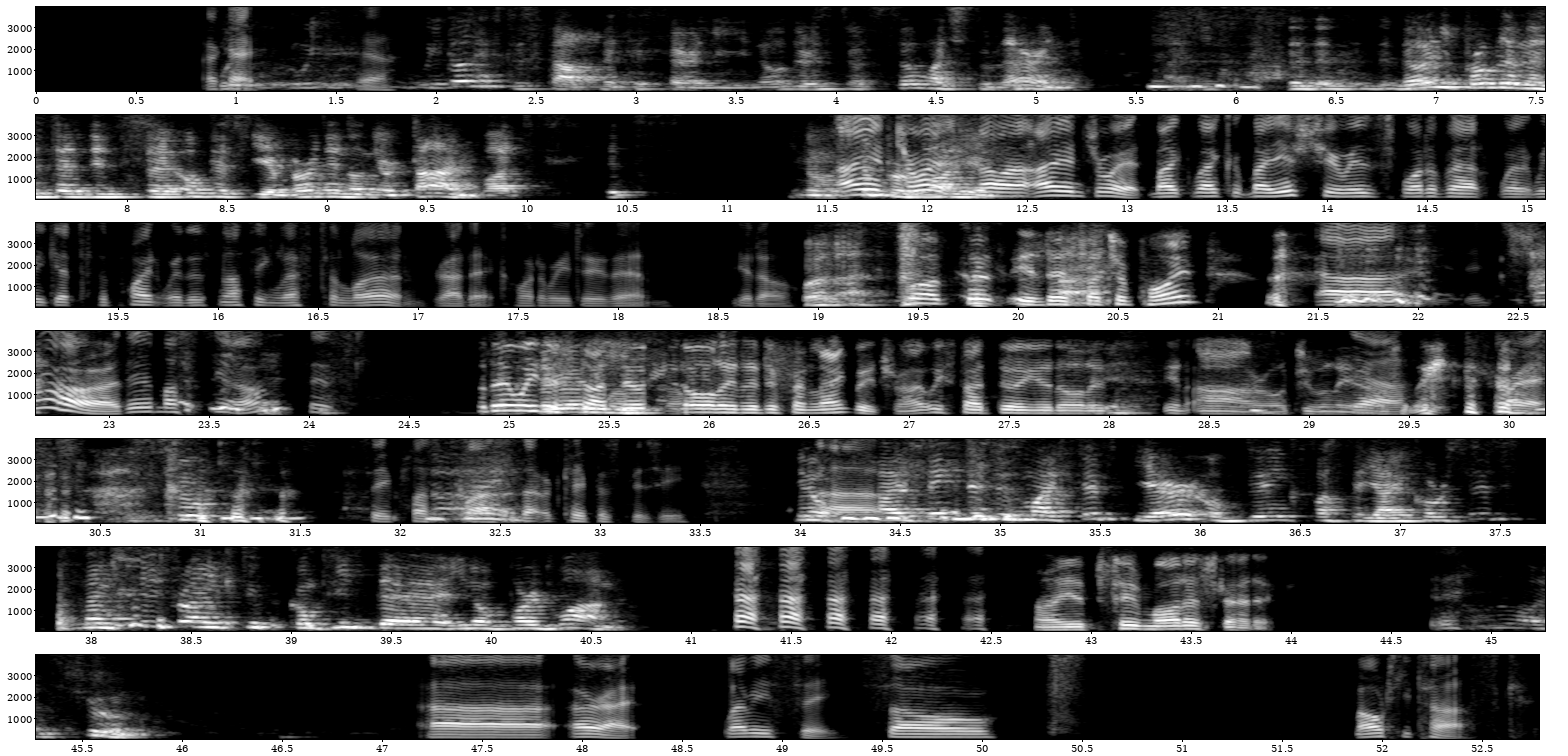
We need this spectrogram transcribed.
Okay. We, we, yeah. we don't have to stop necessarily, you know, there's just so much to learn. I mean, the, the, the only problem is that it's uh, obviously a burden on your time, but it's, you know, I super enjoy it. valuable. No, I I enjoy it. My, my, my issue is what about when we get to the point where there's nothing left to learn, Radek? What do we do then? You know, Well, I- Well, but is there such a point? uh, sure, there must, you know, there's, But then we just start doing it all in a different language, right? We start doing it all in, in R or Julia Yeah. or correct. So, C plus plus, that would keep us busy. You know, Uh, I think this is my fifth year of doing fast AI courses, and I'm still trying to complete the, you know, part one. Oh, you're too modest at it. Oh, no, it's true. Uh, all right, let me see. So multitask.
